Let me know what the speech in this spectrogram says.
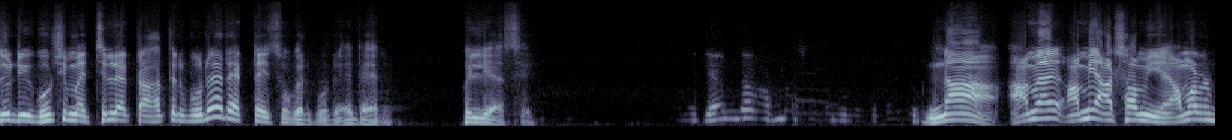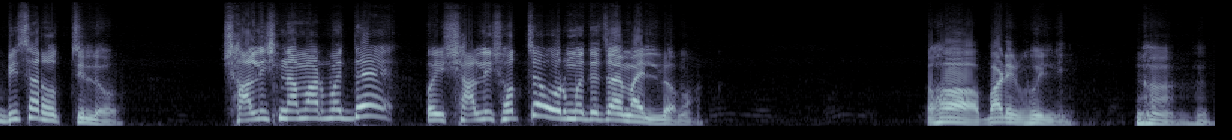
দুটি ঘুষি মারছিল, একটা হাতের পুরে আর একটাই চোখের পুরে, এদের হইলি আছে? না, আমি আমি আসামি, আমার বিচার হচ্ছিল। সালিশ নামার মধ্যে ওই সালিশ হচ্ছে, ওর মধ্যে যায় মারলো আমার। হ, বাড়ির ভুইলি হ্যাঁ হ্যাঁ।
